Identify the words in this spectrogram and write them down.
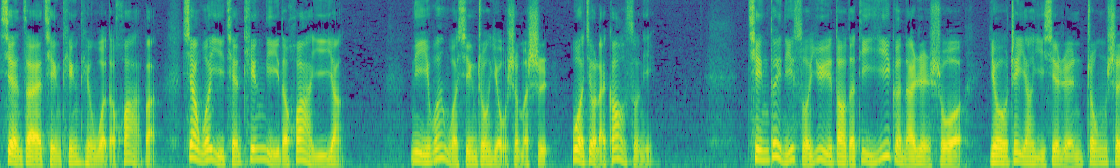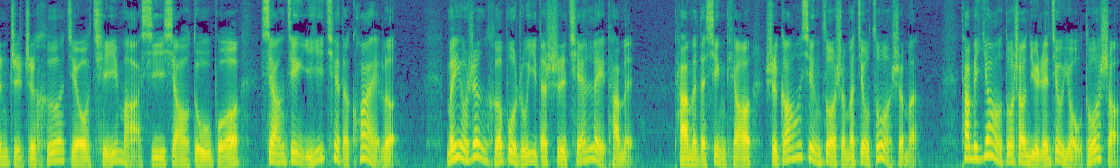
现在，请听听我的话吧，像我以前听你的话一样。你问我心中有什么事，我就来告诉你。请对你所遇到的第一个男人说：有这样一些人，终身只知喝酒、骑马、嬉笑、赌博，享尽一切的快乐，没有任何不如意的事牵累他们。他们的信条是高兴做什么就做什么，他们要多少女人就有多少，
